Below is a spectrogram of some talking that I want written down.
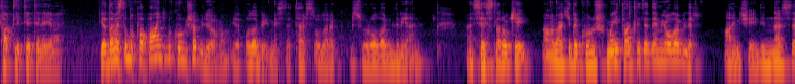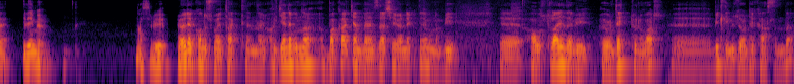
taklit yeteneği var. Ya da mesela bu papağan gibi konuşabiliyor mu? Ya, o da bir mesela ters olarak bir soru olabilir yani. Yani sesler okey ama belki de konuşmayı taklit edemiyor olabilir. Aynı şeyi dinlerse bilemiyorum. Nasıl bir Öyle konuşmayı taklit edenler. Gene buna bakarken benzer şey örnekleri bunun. Bir e, Avustralya'da bir ördek türü var. E, bildiğimiz ördek aslında.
